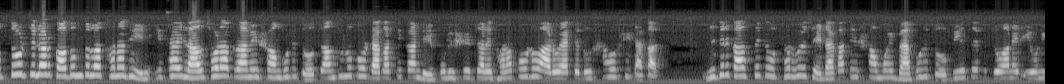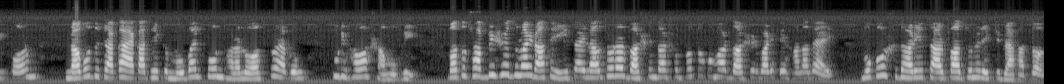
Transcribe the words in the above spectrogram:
উত্তর জেলার কদমতলা থানাধীন ইছাই লালছড়া গ্রামে সংঘটিত চাঞ্চল্যকর ডাকাতি কাণ্ডে পুলিশের জালে ধরা পড়ল আরও এক দুঃসাহসী ডাকাত। ধৃতের কাছ থেকে উদ্ধার হয়েছে ডাকাতির সময় ব্যবহৃত বিএসএফ জওয়ানের ইউনিফর্ম, নগদ টাকা, একাধিক মোবাইল ফোন, ধারালো অস্ত্র এবং চুরি হওয়া সামগ্রী। গত ছাব্বিশে জুলাই রাতে ইচাই লালচড়ার বাসিন্দা সুব্রত কুমার দাসের বাড়িতে হানা দেয় মুখোশধারী চার পাঁচজনের একটি ডাকাত দল।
